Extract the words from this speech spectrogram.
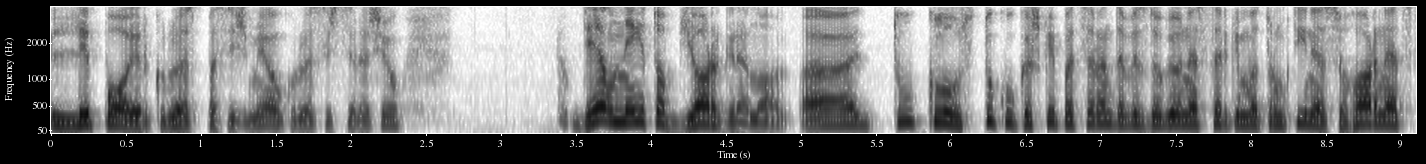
lipo ir kuriuos pasižymėjau, kuriuos išsirašiau. Dėl Neito Bjorgreno, tų klaustukų kažkaip atsiranda vis daugiau, nes tarkim atrungtynė su Hornets,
